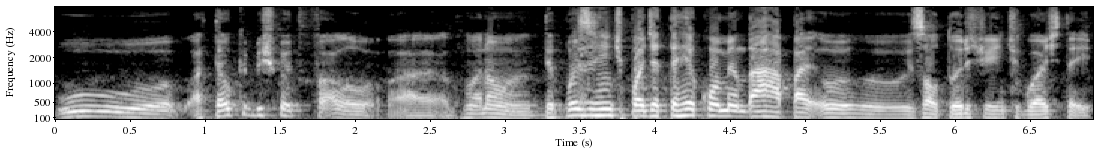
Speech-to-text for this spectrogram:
O, até o que o Biscoito falou. Agora, depois a gente pode até recomendar rapaz, os autores que a gente gosta aí.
